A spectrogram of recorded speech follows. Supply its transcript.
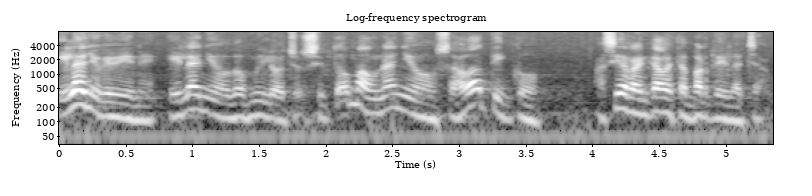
el año que viene, el año 2008? ¿Se toma un año sabático? Así arrancaba esta parte de la charla.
